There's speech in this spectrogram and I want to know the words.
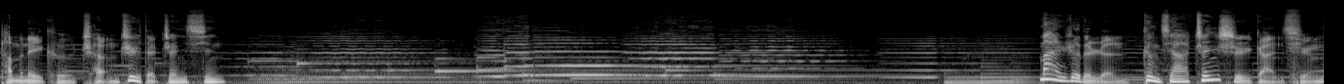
他们那颗诚挚的真心。慢热的人更加珍视感情。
